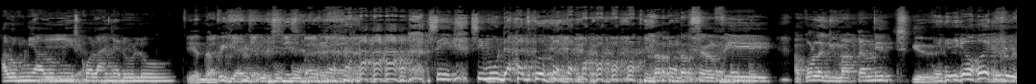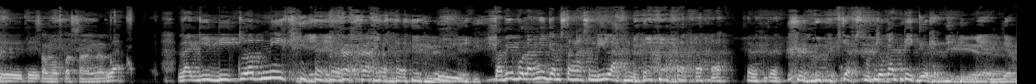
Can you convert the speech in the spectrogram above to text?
alumni alumni Iya. sekolahnya dulu. iya tapi diajak bisnis bareng. si si muda tuh. ntar ntar selfie aku lagi makan nih gitu Iya, iya. sama pasangan lagi di klub nih. Iya. Tapi pulangnya jam setengah sembilan. jam sepuluh kan tidur. Iya, jam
